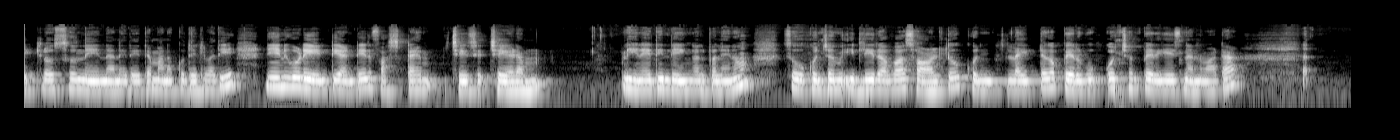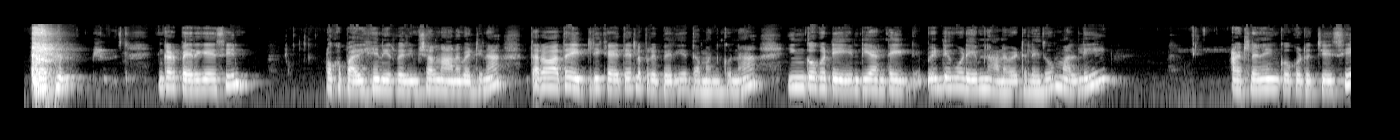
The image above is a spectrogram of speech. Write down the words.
ఎట్లా వస్తుంది ఏంది అనేది అయితే మనకు తెలియదు నేను కూడా ఏంటి అంటే ఇది ఫస్ట్ టైం చేసే చేయడం. నేనైతే ఇంట్లో ఏం కలపలేను. సో కొంచెం ఇడ్లీ రవ్వ సాల్ట్ కొంచెం లైట్గా పెరుగు కొంచెం పెరిగేసిన అనమాట ఇంకా పెరిగేసి ఒక పదిహేను ఇరవై నిమిషాలు నానబెట్టిన. తర్వాత ఇడ్లీకి అయితే ఇట్లా ప్రిపేర్ చేద్దాం అనుకున్నా. ఇంకొకటి ఏంటి అంటే ఇడ్లీ పెట్టి కూడా ఏం నానబెట్టలేదు. మళ్ళీ అట్లనే ఇంకొకటి వచ్చేసి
